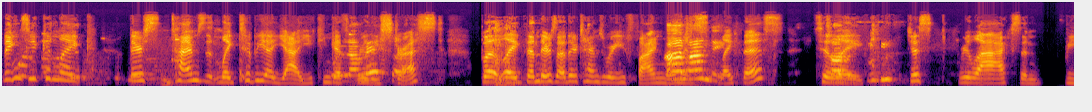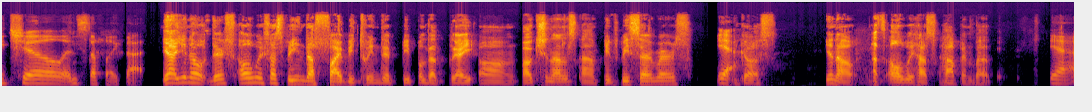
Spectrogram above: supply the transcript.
things you can like. There's times that like Tibia, yeah, you can get really stressed, but like then there's other times where you find moments like this to like just relax and be chill and stuff like that. Yeah, you know, there's always has been that fight between the people that play on optionals and PvP servers. Yeah. Because, you know, that's always has happened. But Yeah.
